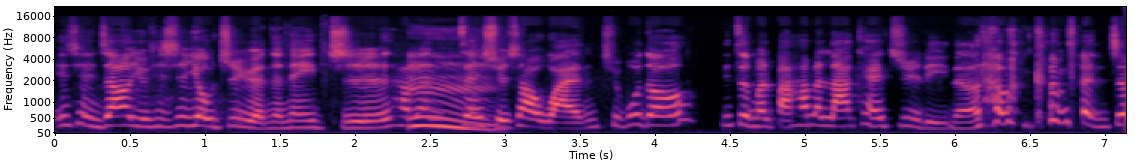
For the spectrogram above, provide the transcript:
而且你知道，尤其是幼稚园的那一只，他们在学校玩，全部都。你怎么把他们拉开距离呢？他们根本就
